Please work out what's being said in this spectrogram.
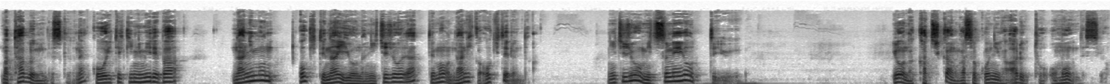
まあ、多分ですけどね、好意的に見れば、何も起きてないような日常であっても何か起きてるんだ。日常を見つめようっていうような価値観がそこにはあると思うんですよ。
